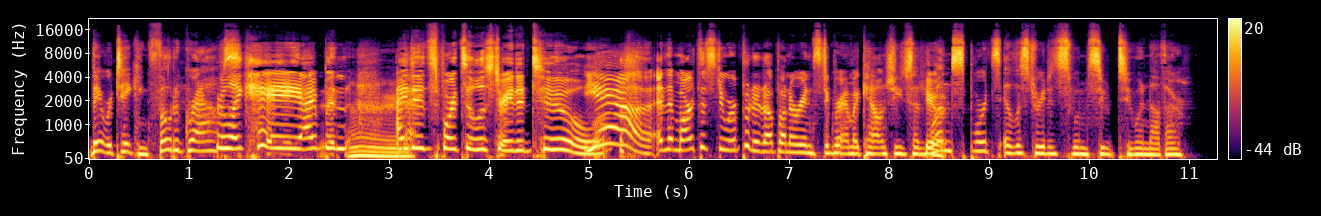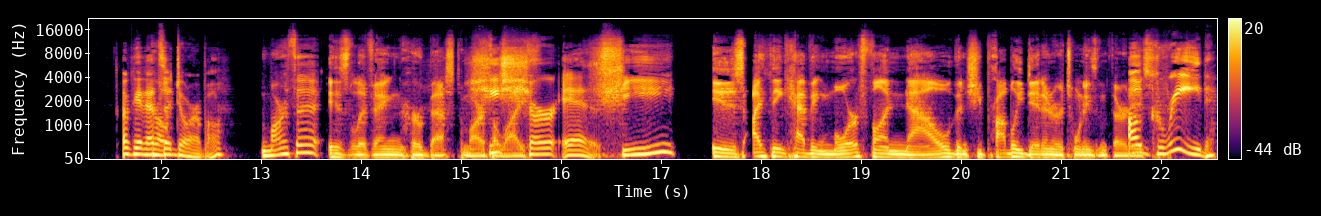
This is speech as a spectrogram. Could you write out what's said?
They were taking photographs. We're like, hey, I've been, I did Sports Illustrated too. Yeah. And then Martha Stewart put it up on her Instagram account. She said, Cute. one Sports Illustrated swimsuit to another. Okay, that's Girl. adorable. Martha is living her best Martha She life. sure is. She is, I think, having more fun now than she probably did in her 20s and 30s. Agreed.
